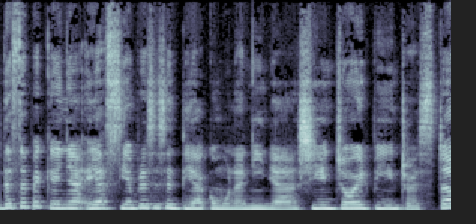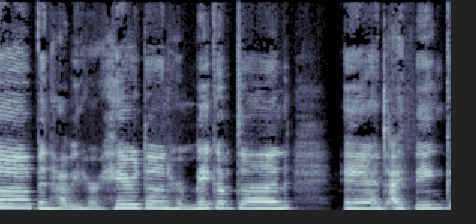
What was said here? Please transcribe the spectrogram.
Desde pequeña, ella siempre se sentía como una niña. She enjoyed being dressed up and having her hair done, her makeup done. And I think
